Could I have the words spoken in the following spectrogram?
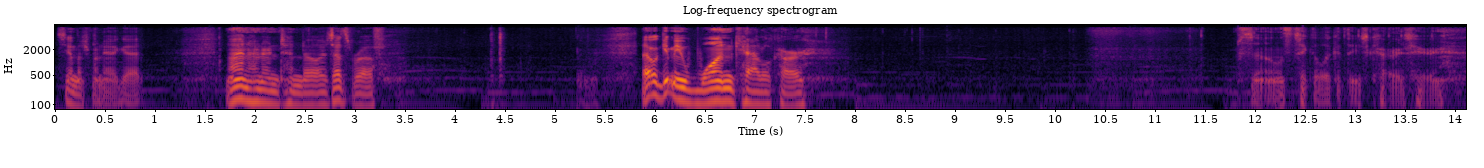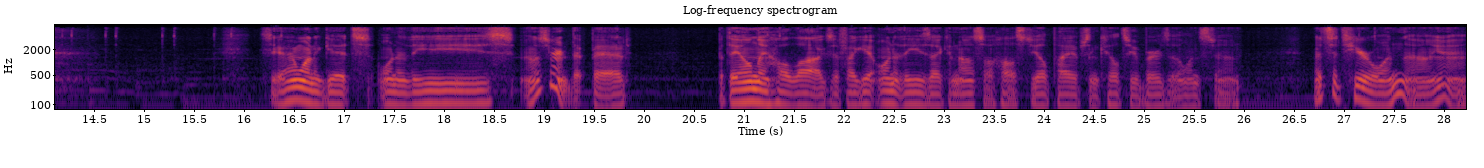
See how much money I got. $910. That's rough. That would get me one cattle car. So let's take a look at these cars here. See, I want to get one of these. Those aren't that bad. But they only haul logs. If I get one of these, I can also haul steel pipes and kill two birds with one stone. That's a tier one, though, yeah.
